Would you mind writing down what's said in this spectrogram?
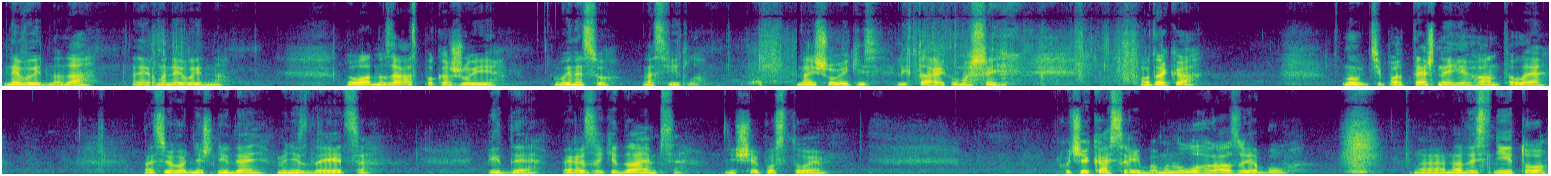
Не видно, да? Навірно, не видно. Ну ладно, зараз покажу її, винесу на світло. Знайшов якийсь ліхтарик у машині. Отака. Ну, типа, теж не гігант, але на сьогоднішній день, мені здається, піде. Перезакидаємося і ще постоїмо. Хоч якась риба. Минулого разу я був е, на Десні, то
